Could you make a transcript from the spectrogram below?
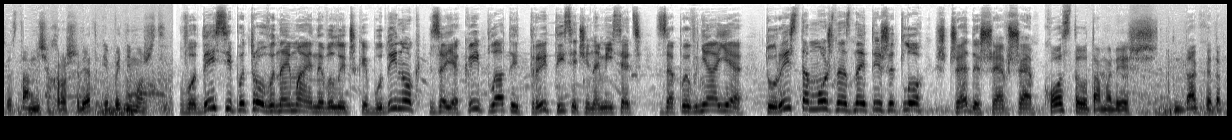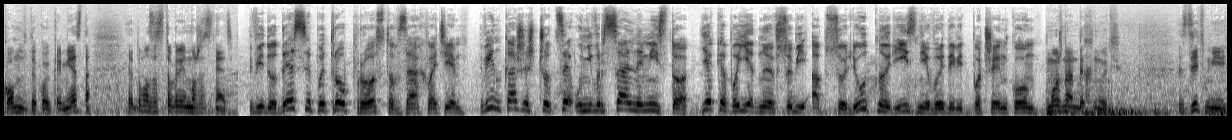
То есть там ничего хорошего нет и быть не может. В Одесі Петро винаймає невеличкий будинок, за який платить три тисячі на місяць. Запевняє, туристам можна знайти житло ще дешевше. Хостел там или ш- да, какая-то комната, койко место. Я думаю, за 100 гривен можно снять. Від Одеси Петро просто в захваті. Він каже, що це універсальне місто, яке поєднує в собі абсолютно різні види відпочинку. Можно отдохнуть с детьми,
